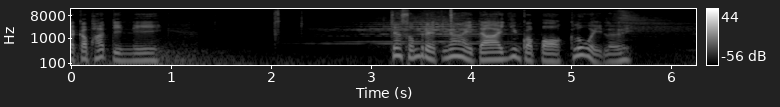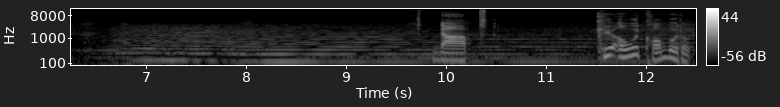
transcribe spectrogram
จักรพรรดินีจะสำเร็จง่ายดายยิ่งกว่าปอกกล้วยเลย ดาบ คืออาวุธของบุรุษ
